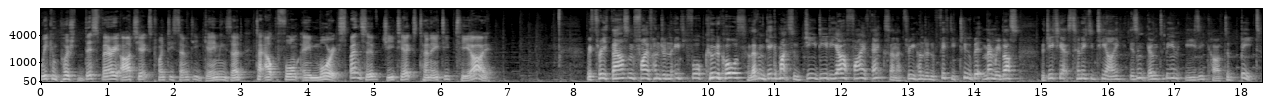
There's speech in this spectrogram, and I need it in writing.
we can push this very RTX 2070 Gaming Z to outperform a more expensive GTX 1080 Ti. With 3,584 CUDA cores, 11GB of GDDR5X and a 352-bit memory bus, the GTX 1080 Ti isn't going to be an easy card to beat.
